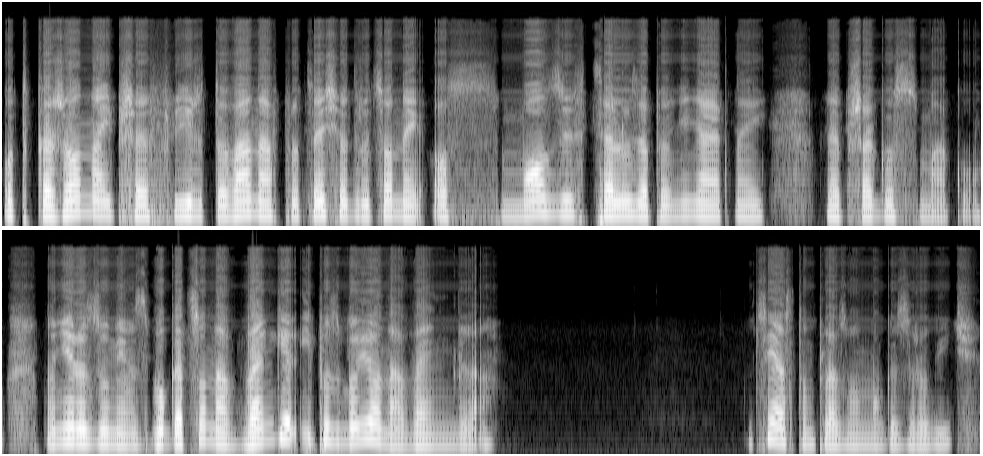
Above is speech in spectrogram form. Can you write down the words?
odkażona i przeflirtowana w procesie odwróconej osmozy w celu zapewnienia jak najlepszego smaku. No nie rozumiem. Wzbogacona w węgiel i pozbawiona węgla. Co ja z tą plazmą mogę zrobić?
